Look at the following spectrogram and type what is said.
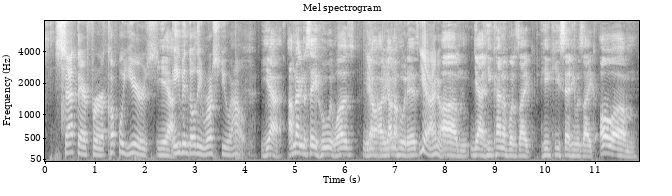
sat there for a couple years. Yeah. even though they rushed you out. Yeah, I'm not gonna say who it was. You Yeah, know, yeah, y'all know who it is. Yeah, I know. Um, yeah, he kind of was like he he said he was like, oh, um,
